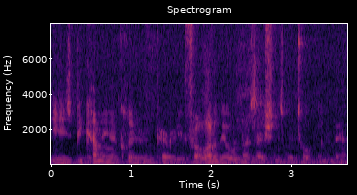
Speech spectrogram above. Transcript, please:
is becoming a clear imperative for a lot of the organisations we're talking about.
